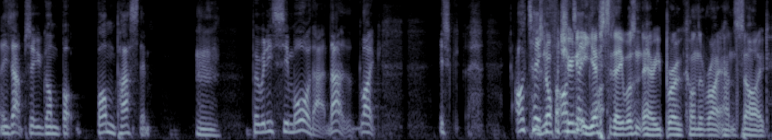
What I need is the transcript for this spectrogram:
and he's absolutely gone bomb past him. Mm. But we need to see more of that. That like it's. I'll take an opportunity take, yesterday, wasn't there? He broke on the right hand side.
